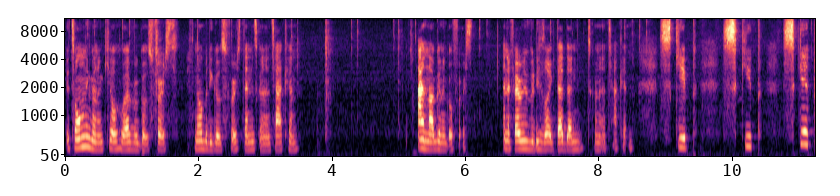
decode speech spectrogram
it's only gonna kill whoever goes first. If nobody goes first, then it's gonna attack him. I'm not gonna go first. And if everybody's like that, then it's gonna attack him. Skip, skip, skip.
